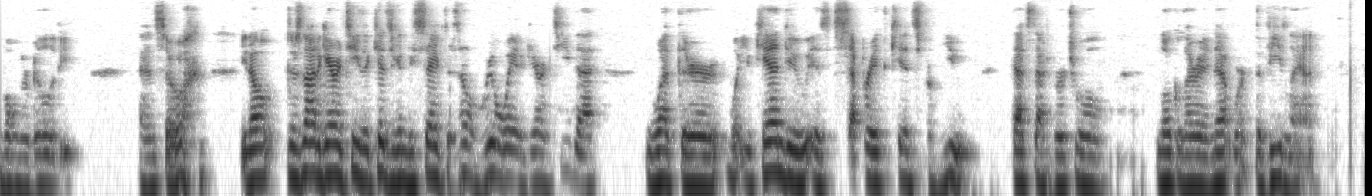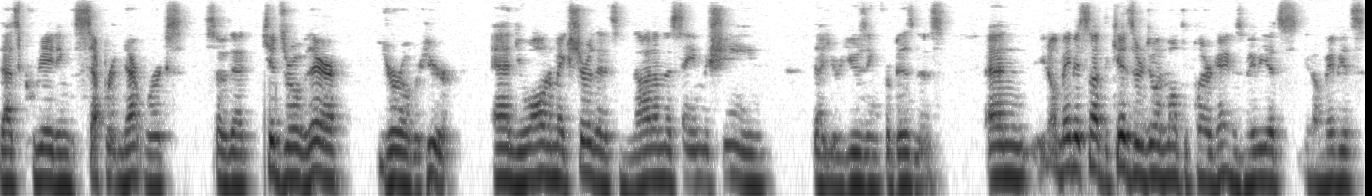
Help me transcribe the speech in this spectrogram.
vulnerability. And so, you know, there's not a guarantee that kids are going to be safe. There's no real way to guarantee that. What they're what you can do is separate the kids from you. That's that virtual local area network, the VLAN. That's creating separate networks so that kids are over there, you're over here. And you want to make sure that it's not on the same machine that you're using for business. And you know, maybe it's not the kids that are doing multiplayer games. Maybe it's you know, maybe it's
